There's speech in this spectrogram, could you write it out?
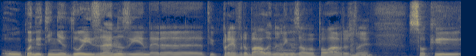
Ou quando eu tinha dois anos e ainda era tipo pré-verbal, ainda nem usava palavras, não é? Só que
